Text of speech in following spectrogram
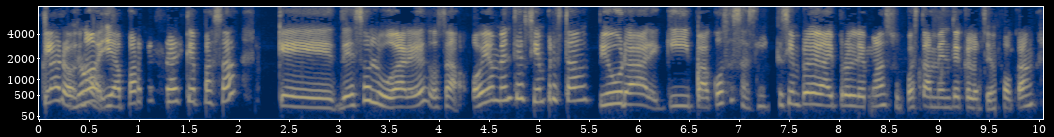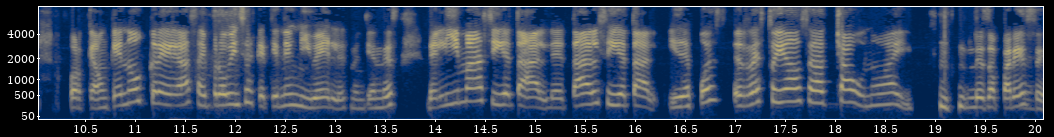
Claro, no, y aparte, ¿sabes qué pasa? Que de esos lugares, o sea, obviamente siempre están Piura, Arequipa, cosas así, que siempre hay problemas supuestamente que los enfocan, porque aunque no creas, hay provincias que tienen niveles, ¿me entiendes? De Lima sigue tal, de tal sigue tal, y después el resto ya, o sea, chau, no hay, desaparece,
